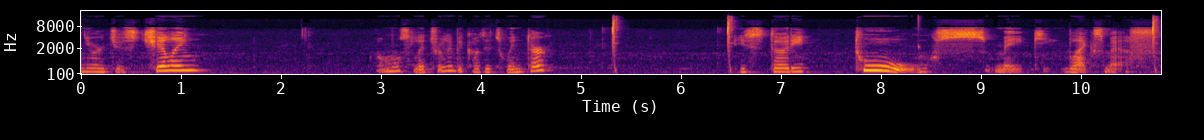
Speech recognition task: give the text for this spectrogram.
you're just chilling. Almost literally because it's winter. You study tools making, blacksmith.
